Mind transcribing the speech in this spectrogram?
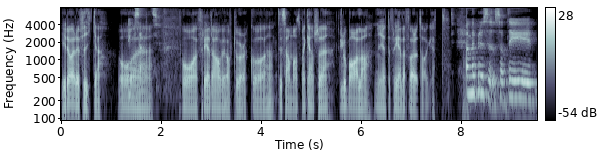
idag är det fika och eh, på fredag har vi after work och tillsammans med kanske globala nyheter för hela företaget. Ja men precis, att det är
